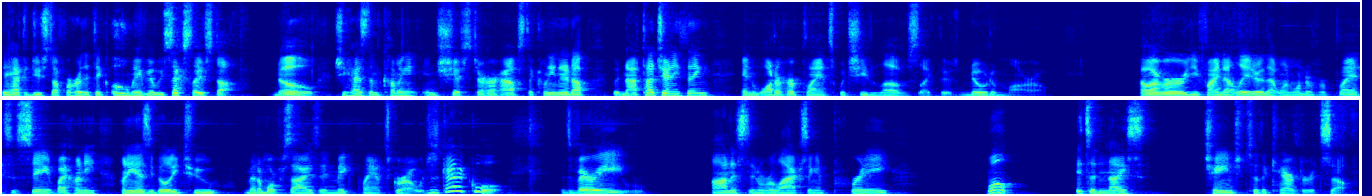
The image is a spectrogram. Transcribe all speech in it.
they have to do stuff for her. and They think, oh, maybe it'll be sex slave stuff. No, she has them coming in shifts to her house to clean it up, but not touch anything and water her plants, which she loves like there's no tomorrow. However, you find out later that when one of her plants is saved by Honey, Honey has the ability to metamorphosize and make plants grow, which is kind of cool. It's very honest and relaxing and pretty. Well, it's a nice change to the character itself.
